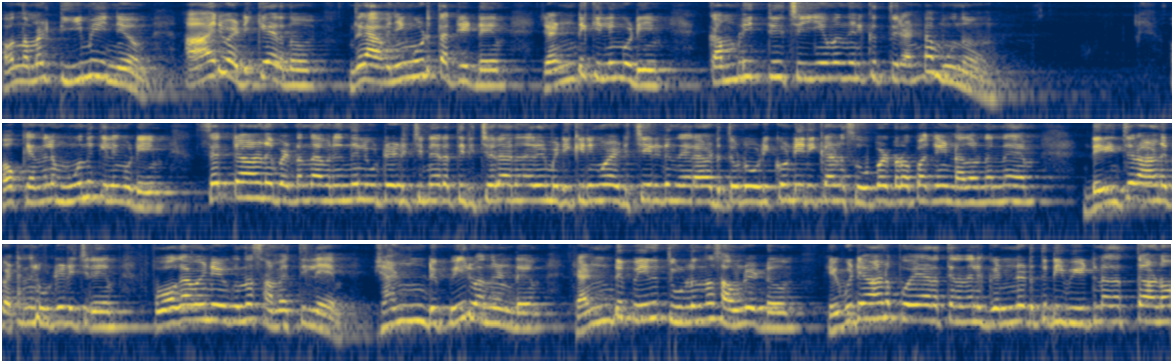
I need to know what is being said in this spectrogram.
അപ്പം നമ്മൾ ടീമേറ്റിനെയും ആരും അടിക്കായിരുന്നു. എന്തായാലും അവനെയും കൂടി തട്ടിയിട്ട് രണ്ട് കില്ലും കൂടി കംപ്ലീറ്റ് ചെയ്യുമെന്ന് എനിക്ക് രണ്ടോ മൂന്നോ? ഓക്കെ എന്നാലും മൂന്ന് കിലും കൂടിയും. സെറ്റാണ് പെട്ടെന്ന് അവനെന്ന് ലൂട്ട് അടിച്ച് നേരെ തിരിച്ചു വരാൻ നേരെ മെഡിക്കലും കൂടെ അടിച്ചേരിട്ട് നേരെ അടുത്തോട്ട് ഓടിക്കൊണ്ടിരിക്കുകയാണ്. സൂപ്പർ ഡ്രോപ്പ് ഒക്കെ ഉണ്ട്. അതുകൊണ്ട് തന്നെ ഡേഞ്ചർ ആണ്. പെട്ടെന്ന് ലൂട്ട് അടിച്ചിട്ട് പോകാൻ വേണ്ടി വെക്കുന്ന സമയത്തില്ലേ രണ്ട് പേര് വന്നിട്ടുണ്ട്. രണ്ട് പേര് തുള്ളുന്ന സൗണ്ട് കിട്ടും. എവിടെയാണ് പോയാറത്തിന് എന്നാലും ഗണ്ണെടുത്തിട്ട് ഈ വീട്ടിനകത്താണോ?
